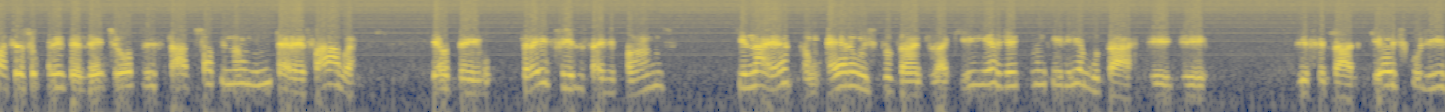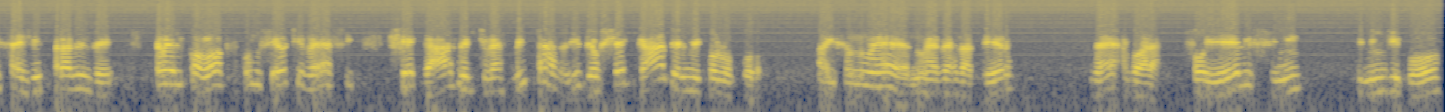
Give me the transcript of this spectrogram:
para ser superintendente de outros estados, só que não me interessava. Eu tenho três filhos sergipanos que na época eram estudantes aqui e a gente não queria mudar de, de, de cidade, que eu escolhi Sergipe para viver. Então ele coloca como se eu tivesse chegado, ele tivesse me trazido, eu chegado ele me colocou. Mas isso não é, não é verdadeiro. Né? Agora, foi ele sim que me indicou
